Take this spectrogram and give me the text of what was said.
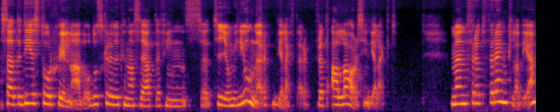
Så att det är stor skillnad och då skulle vi kunna säga att det finns 10 miljoner dialekter för att alla har sin dialekt. Men för att förenkla det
